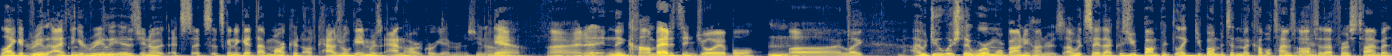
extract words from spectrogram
Like it really, I think it really is. You know, it's it's it's going to get that market of casual gamers and hardcore gamers. You know, Yeah, uh, and, and in combat, it's enjoyable. Mm. Uh, like I do wish there were more bounty hunters. I would say that because you bump it, like you bump into them a couple times after that first time, but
